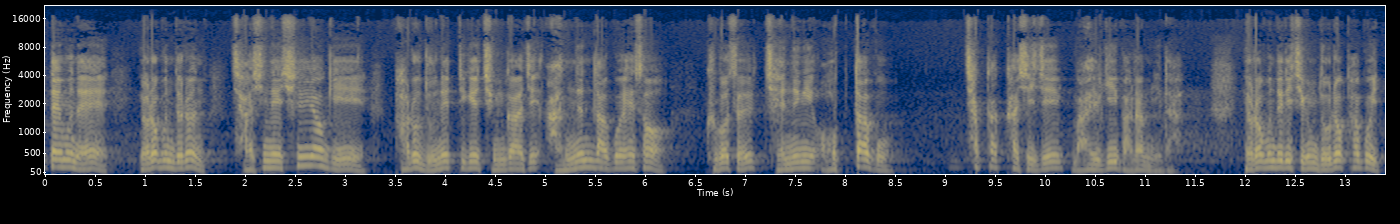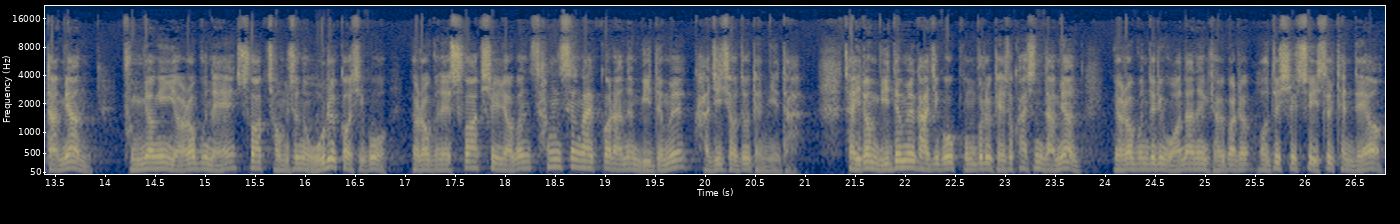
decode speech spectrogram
때문에 여러분들은 자신의 실력이 바로 눈에 띄게 증가하지 않는다고 해서 그것을 재능이 없다고 착각하시지 말기 바랍니다. 여러분들이 지금 노력하고 있다면 분명히 여러분의 수학 점수는 오를 것이고 여러분의 수학 실력은 상승할 거라는 믿음을 가지셔도 됩니다. 자, 이런 믿음을 가지고 공부를 계속 하신다면 여러분들이 원하는 결과를 얻으실 수 있을 텐데요.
